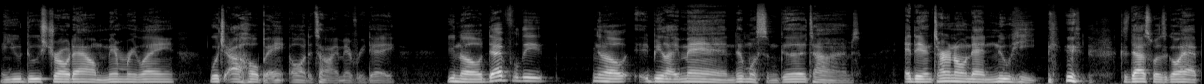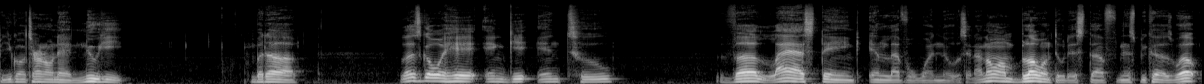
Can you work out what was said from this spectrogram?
and you do stroll down memory lane, which I hope ain't all the time every day, you know, definitely, you know, it'd be like, man, them was some good times. And then turn on that new heat. Cause that's what's gonna happen. You're gonna turn on that new heat. But uh let's go ahead and get into the last thing in level one news. And I know I'm blowing through this stuff, and it's because, well,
